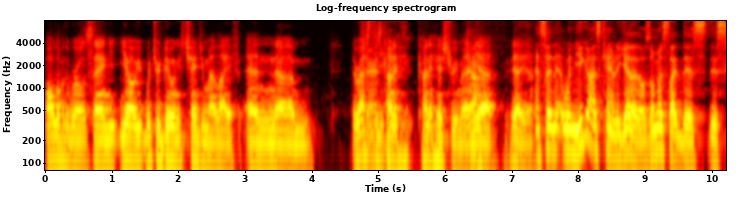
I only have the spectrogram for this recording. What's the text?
all over the world saying, "Yo, what you're doing is changing my life." And um, the rest Sharing is kind of kind of history, man. Yeah. Yeah, yeah, yeah. And so when you guys came together, there was almost like this this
